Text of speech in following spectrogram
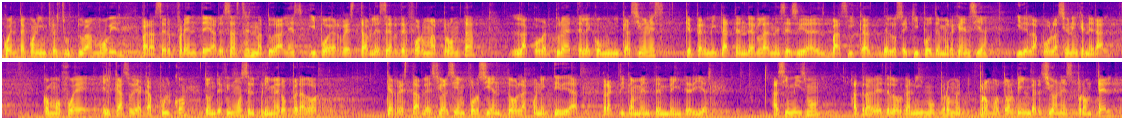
cuenta con infraestructura móvil para hacer frente a desastres naturales y poder restablecer de forma pronta la cobertura de telecomunicaciones que permita atender las necesidades básicas de los equipos de emergencia y de la población en general como fue el caso de Acapulco, donde fuimos el primer operador que restableció al 100% la conectividad prácticamente en 20 días. Asimismo, a través del organismo promotor de inversiones Prontel,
